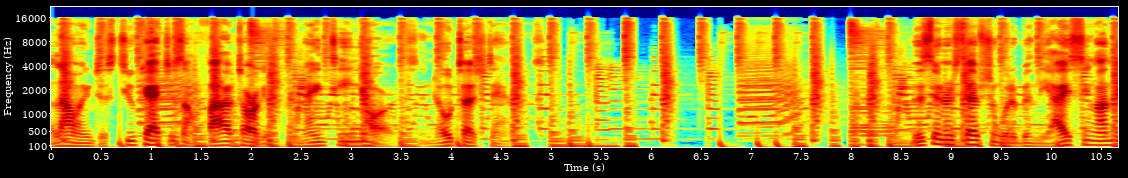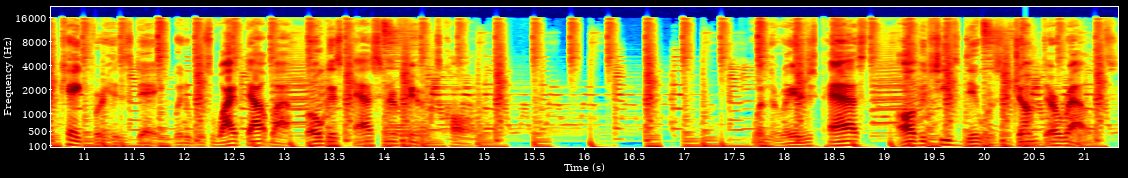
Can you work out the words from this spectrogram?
allowing just two catches on five targets for 19 yards and no touchdowns. This interception would have been the icing on the cake for his day, but it was wiped out by a bogus pass interference call. When the Raiders passed, all the Chiefs did was jump their routes.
